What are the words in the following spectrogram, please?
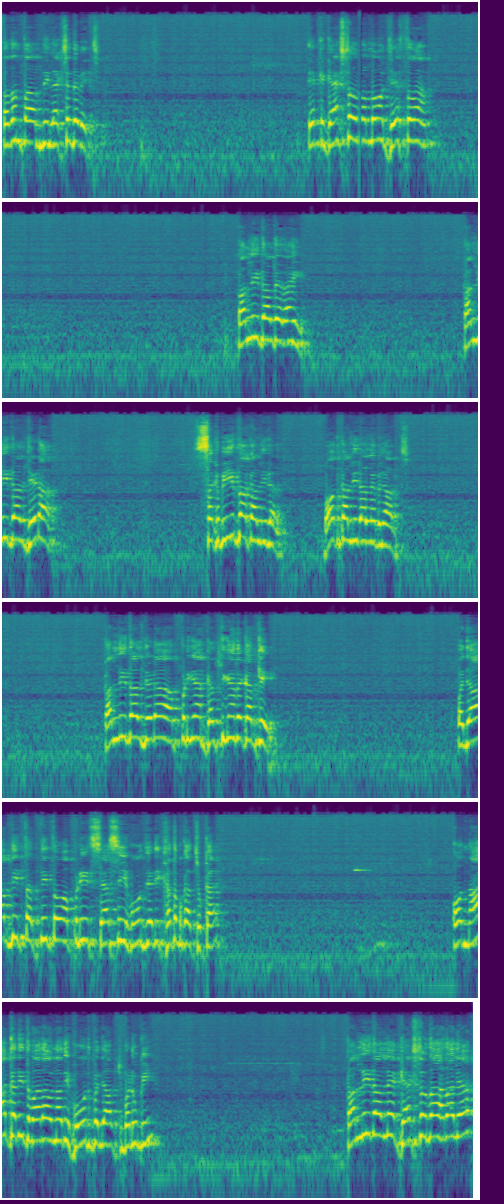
ਤਦਨਤਾਰਨ ਦੀ election ਦੇ ਵਿੱਚ ਇੱਕ ਗੈਂਗਸਟਰ ਵੱਲੋਂ ਜਿਸ ਤਰ੍ਹਾਂ ਕਾਲੀ ਦਲ ਦੇ ਰਾਹੀਂ ਕਾਲੀ ਦਲ ਜਿਹੜਾ ਸੁਖਬੀਰ ਦਾ ਕਾਲੀ ਦਲ, ਬਹੁਤ ਕਾਲੀ ਦਲ ਨੇ ਪੰਜਾਬ 'ਚ ਕਾਲੀ ਦਲ ਜਿਹੜਾ ਆਪਣੀਆਂ ਗਲਤੀਆਂ ਦੇ ਕਰਕੇ ਪੰਜਾਬ ਦੀ ਧਰਤੀ ਤੋਂ ਆਪਣੀ ਸਿਆਸੀ ਹੋਂਦ ਜਿਹੜੀ ਖਤਮ ਕਰ ਚੁੱਕਾ ਹੈ, ਉਹ ਨਾ ਕਦੀ ਦੁਬਾਰਾ ਉਹਨਾਂ ਦੀ ਹੋਂਦ ਪੰਜਾਬ 'ਚ ਬਣੂਗੀ। ਕਾਲੀ ਦਲ ਨੇ ਗੈਂਗਸਟਰ ਦਾ ਹਰਾ ਲਿਆ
